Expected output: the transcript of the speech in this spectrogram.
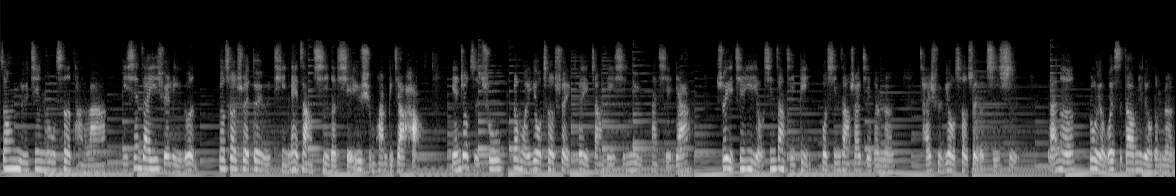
终于进入侧躺啦！以现在医学理论，右侧睡对于体内脏器的血液循环比较好。研究指出，认为右侧睡可以降低心率和血压，所以建议有心脏疾病或心脏衰竭的人采取右侧睡的姿势。然而，若有胃食道逆流的人，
